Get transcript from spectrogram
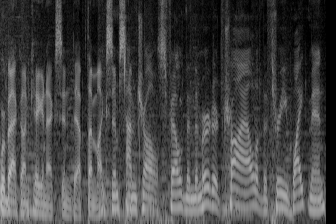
We're back on KNX in depth. I'm Mike Simpson. I'm Charles Feldman. The murder trial of the three white men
